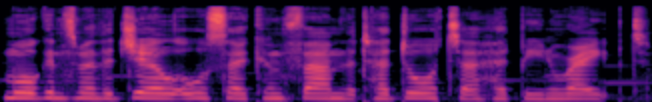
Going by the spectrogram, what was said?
Morgan's mother Jill also confirmed that her daughter had been raped.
